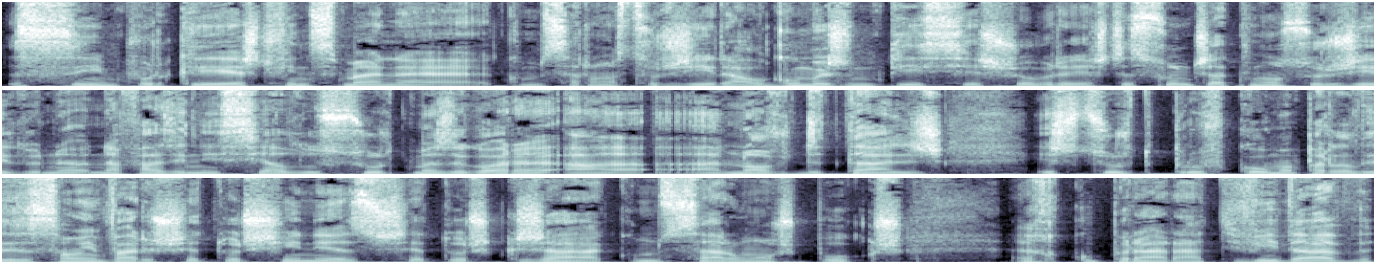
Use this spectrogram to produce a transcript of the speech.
Sim, porque este fim de semana começaram a surgir algumas notícias sobre este assunto. Já tinham surgido na, na fase inicial do surto, mas agora há, há, novos detalhes. Este surto provocou uma paralisação em vários setores chineses, setores que já começaram aos poucos a recuperar a atividade.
